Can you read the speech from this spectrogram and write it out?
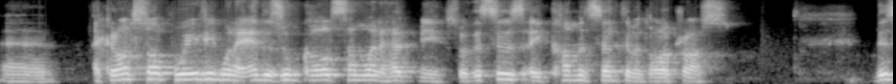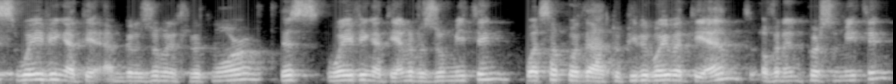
And I cannot stop waving when I end a Zoom call, someone help me. So this is a common sentiment all across. This waving at the, I'm gonna zoom in a little bit more. This waving at the end of a Zoom meeting, what's up with that? Do people wave at the end of an in-person meeting?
